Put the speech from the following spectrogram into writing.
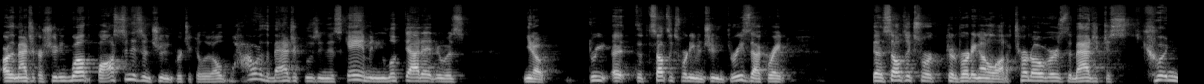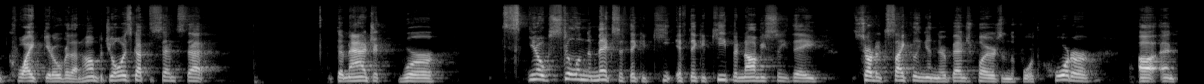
Or the Magic are shooting well. Boston isn't shooting particularly well. How are the Magic losing this game? And you looked at it, it was, you know, three. Uh, the Celtics weren't even shooting threes that great. The Celtics were converting on a lot of turnovers. The Magic just couldn't quite get over that hump. But you always got the sense that the Magic were, you know, still in the mix if they could keep if they could keep. And obviously they started cycling in their bench players in the fourth quarter uh, and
